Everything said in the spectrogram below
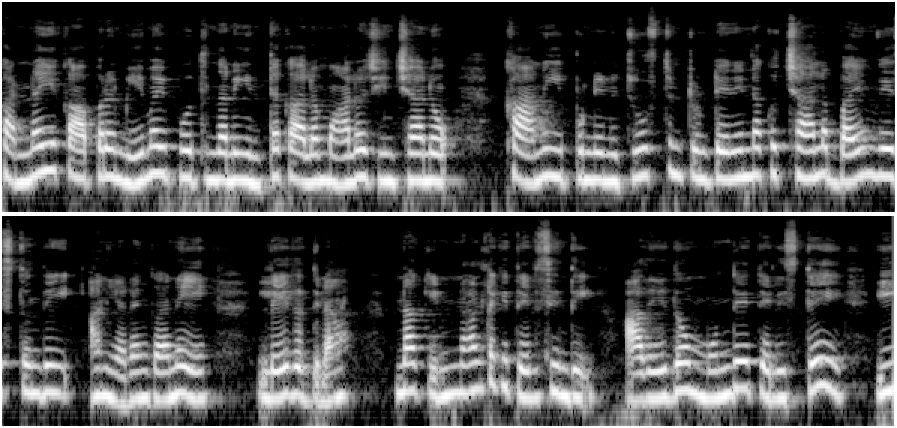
కన్నయ్య కాపురం ఏమైపోతుందని ఇంతకాలం ఆలోచించాను. కానీ ఇప్పుడు నేను చూస్తుంటుంటేనే నాకు చాలా భయం వేస్తుంది అని అనగానే లేదొద్దినా నాకు ఇన్నాళ్ళకి తెలిసింది. అదేదో ముందే తెలిస్తే ఈ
